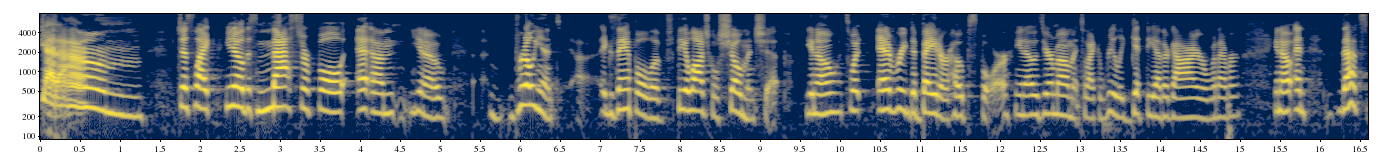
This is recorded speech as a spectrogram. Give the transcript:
get him. Just like, you know, this masterful, eh, um, you know, brilliant uh, example of theological showmanship. You know, it's what every debater hopes for, you know, is your moment to like really get the other guy or whatever. You know, and that's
